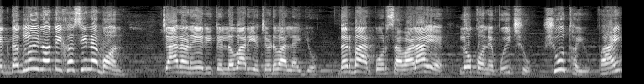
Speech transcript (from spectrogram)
એક ડગલુંય નહોતી ખસી ને બોન? ચારણ એ રીતે લવારીએ ચડવા લાગ્યો. દરબાર પોરસાવાળાએ લોકોને પૂછ્યું, શું થયું ભાઈ?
